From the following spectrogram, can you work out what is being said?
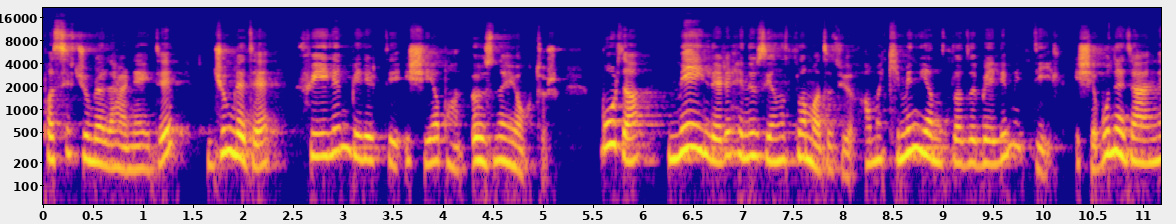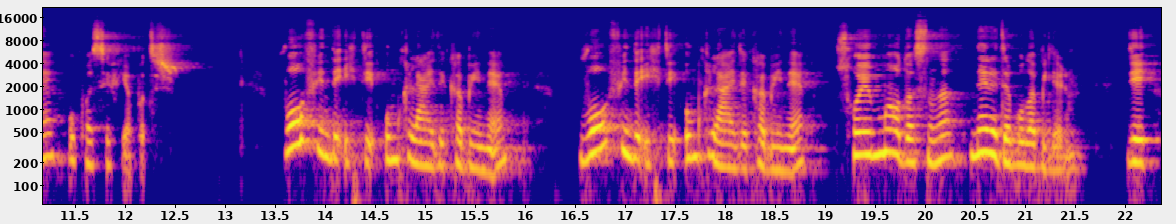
Pasif cümleler neydi? Cümlede fiilin belirttiği işi yapan özne yoktur. Burada mailleri henüz yanıtlamadı diyor ama kimin yanıtladığı belli mi? Değil. İşte bu nedenle bu pasif yapıdır. Wo finde ich die? Wo finde ich die Umkleidekabine? Soyunma odasını nerede bulabilirim? Die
